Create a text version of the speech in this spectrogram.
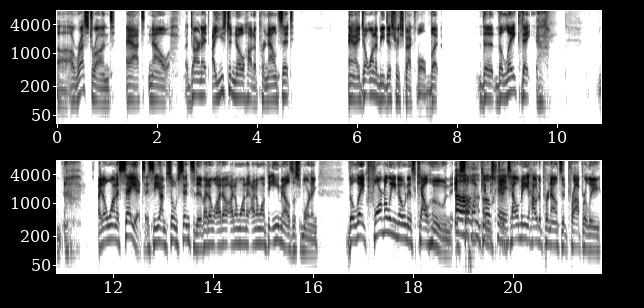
uh, a restaurant at now. Darn it! I used to know how to pronounce it, and I don't want to be disrespectful, but the the lake that. I don't want to say it. See, I'm so sensitive. I don't. I don't. I don't want to. I don't want the emails this morning. The lake formerly known as Calhoun. If Oh, someone can okay. tell me how to pronounce it properly,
